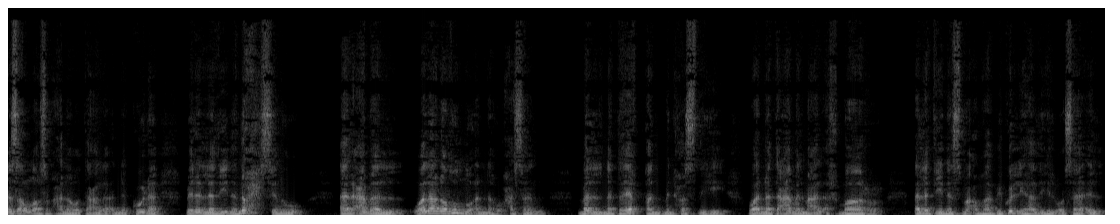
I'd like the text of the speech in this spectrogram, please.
نسأل الله سبحانه وتعالى أن نكون من الذين نحسن العمل ولا نظن أنه حسن بل نتيقن من حسنه وأن نتعامل مع الأخبار التي نسمعها بكل هذه الوسائل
